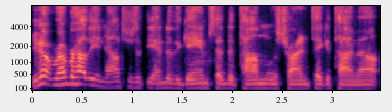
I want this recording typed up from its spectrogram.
you know, remember how the announcers at the end of the game said that Tomlin was trying to take a timeout?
